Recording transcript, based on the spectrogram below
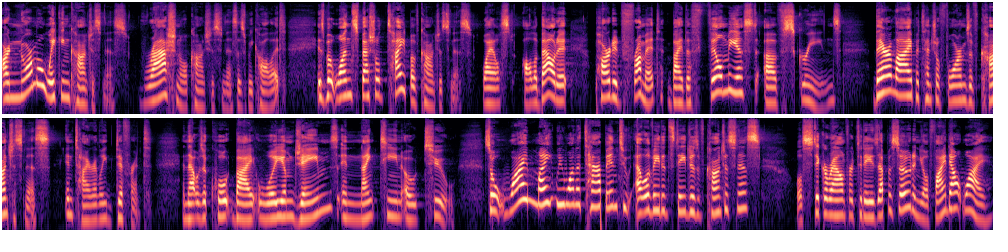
Our normal waking consciousness, rational consciousness as we call it, is but one special type of consciousness, whilst all about it, parted from it by the filmiest of screens, there lie potential forms of consciousness entirely different. And that was a quote by William James in 1902. So, why might we want to tap into elevated stages of consciousness? Well, stick around for today's episode and you'll find out why.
